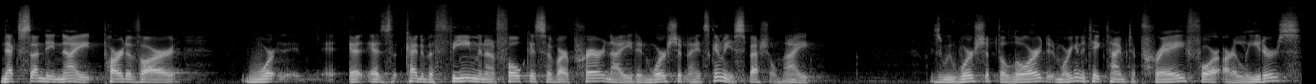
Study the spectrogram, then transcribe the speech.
Next Sunday night, part of our as kind of a theme and a focus of our prayer night and worship night, it's going to be a special night. As we worship the Lord, and we're going to take time to pray for our leaders,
